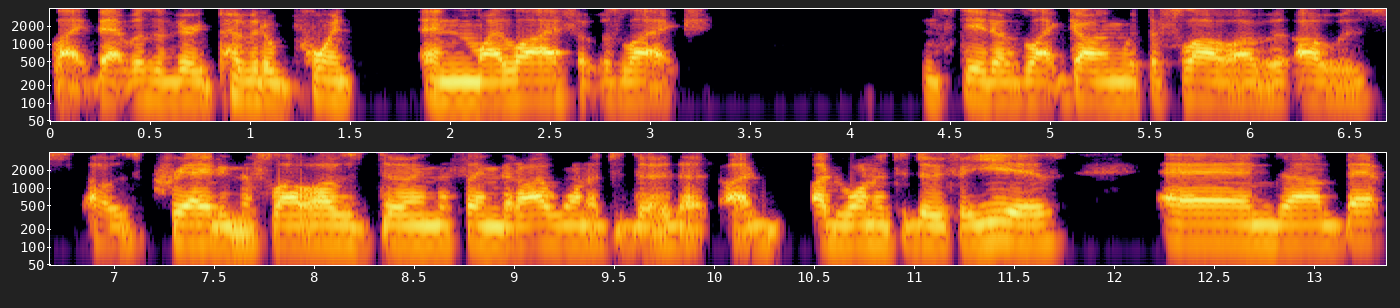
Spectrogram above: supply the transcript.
like that was a very pivotal point in my life. It was like instead of like going with the flow, I, w- I was I was creating the flow. I was doing the thing that I wanted to do that I'd I'd wanted to do for years, and um, that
